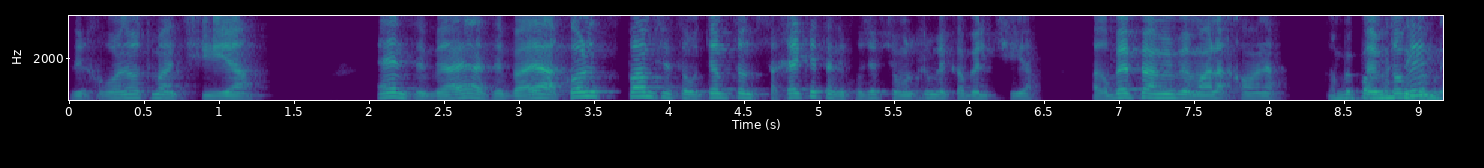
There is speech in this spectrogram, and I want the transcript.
זיכרונות מהתשיעייה. אין, זה בעיה, זה בעיה. כל פעם שסאוטמפטון משחקת, אני חושב שהם הולכים לקבל תשיעייה. הרבה פעמים במהלך העונה. הרבה פעמים זה גם...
